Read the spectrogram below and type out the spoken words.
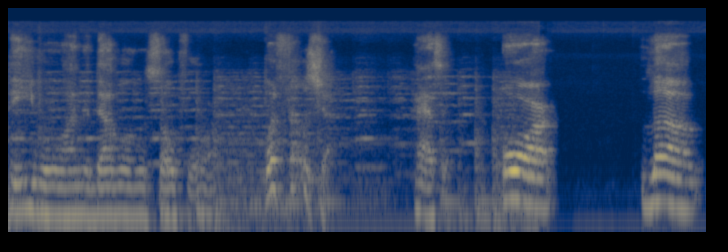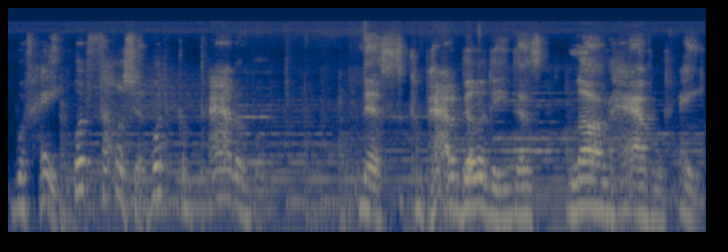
the evil one, the devil, and so forth. What fellowship has it? Or love with hate? What fellowship? What compatibleness, compatibility does love have with hate?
